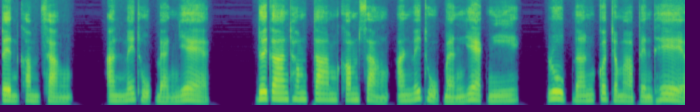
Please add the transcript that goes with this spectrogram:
เป็นคำสั่งอันไม่ถูกแบ่งแยก โดยการทำตามคำสั่งอันไม่ถูกแบ่งแยกนี้ ลูกนั้นก็จะมาเป็นเทพ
